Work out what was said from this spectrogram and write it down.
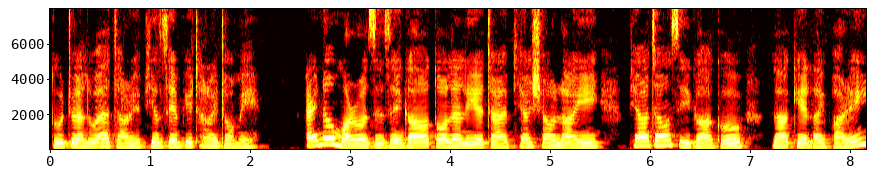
သူ့အတွက်လိုအပ်တာတွေပြင်ဆင်ပေးထားလိုက်တော့မယ်။ အဲနောက်မှာတော့စင်စင်ကတော်လန်လေးအတိုင်းဖျားလျှောက်လာရင်ဖျားချောင်းစီကကိုလာခဲ့လိုက်ပါတယ်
